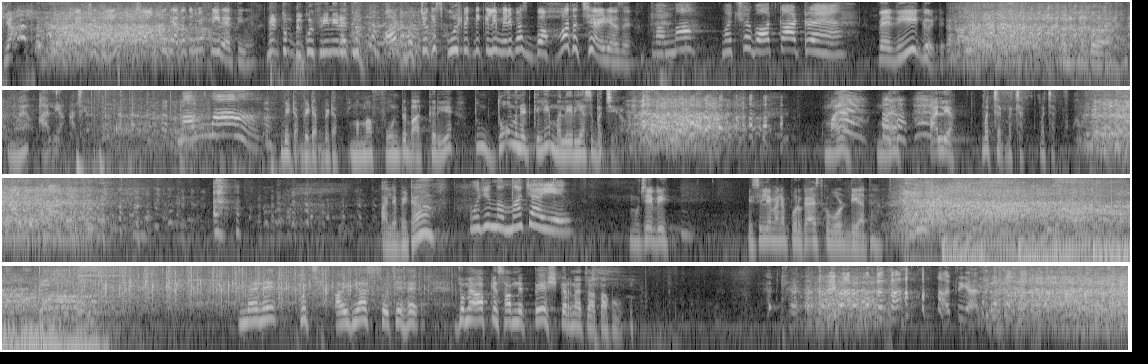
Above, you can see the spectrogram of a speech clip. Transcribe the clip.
क्या? वैसे भी शाम को ज़्यादातर मैं फ्री रहती हूँ। नहीं तुम बिल्कुल फ्री नहीं रहती। और बच्चों के स्कूल पिकनिक के लिए मेरे पास बहुत अच्छे आइडियाज़ हैं। मम्मा मच्छर बहुत काट रहे हैं। Very good Alia Alia. मम्मा। बेटा बेटा बेटा मम्मा फ़ोन पे बात कर रही है तुम दो मिनट के लिए मलेरिया से बचे रहो। माया माया आलिया मच्छर मच्छर मच्छर। आलिया बेटा। मुझे मम्मा चाहिए। मुझे भी। इसीलिए मैंने पुरकायस्त को वोट दिया था। मैंने कुछ आइडियाज़ सोचे हैं जो मैं आपके सामने पेश करना चाहता हूँ। bum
